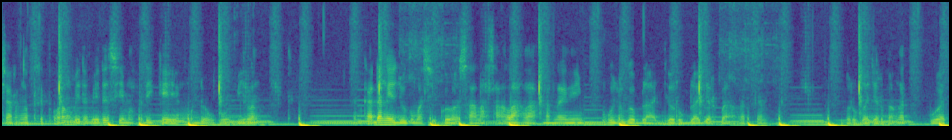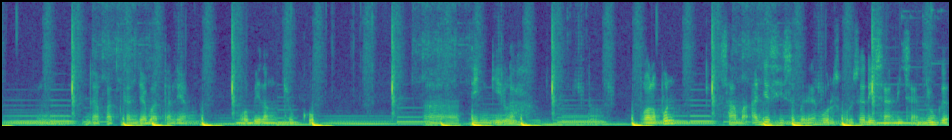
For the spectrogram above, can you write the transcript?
cara ngetrit orang beda-beda sih. Emang tadi kayak yang udah gue bilang. Dan kadang ya juga masih gue salah-salah lah karena ini gue juga belajar baru belajar banget kan. Baru belajar banget buat mendapatkan jabatan yang gue bilang cukup uh, tinggi lah gitu. Walaupun sama aja sih sebenarnya ngurus-ngurusnya desain-desain juga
